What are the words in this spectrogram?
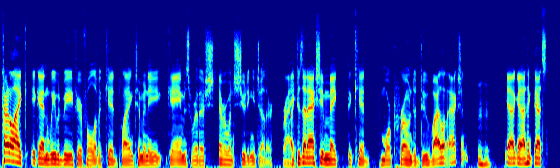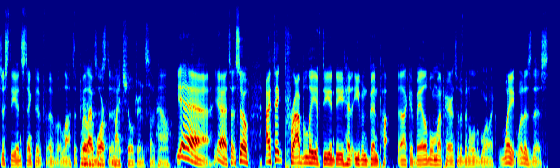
kind of like again, we would be fearful of a kid playing too many games where there's sh- everyone's shooting each other. Right. Like, does that actually make the kid more prone to do violent action? Mhm. Yeah. Again, I think that's just the instinct of, of lots of parents. Will I warp to- my children somehow? Yeah, yeah. So, so I think probably if D and D had even been po- like available, my parents would have been a little more like, "Wait, what is this?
